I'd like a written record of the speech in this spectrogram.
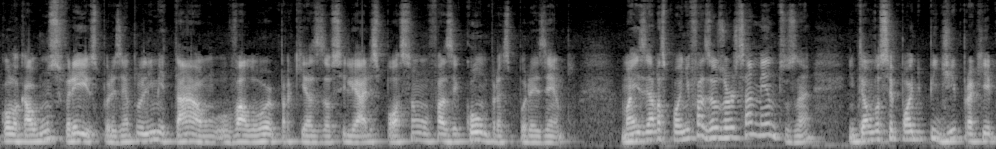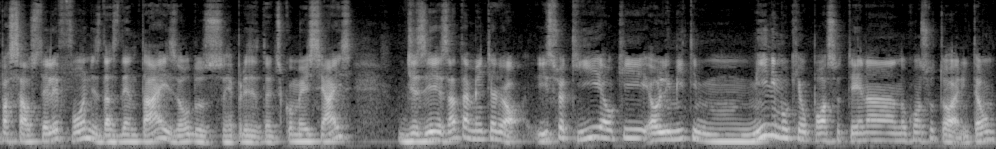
colocar alguns freios, por exemplo, limitar o valor para que as auxiliares possam fazer compras, por exemplo. Mas elas podem fazer os orçamentos, né? Então você pode pedir para que passar os telefones das dentais ou dos representantes comerciais dizer exatamente ali, ó, isso aqui é o que é o limite mínimo que eu posso ter na, no consultório. Então,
